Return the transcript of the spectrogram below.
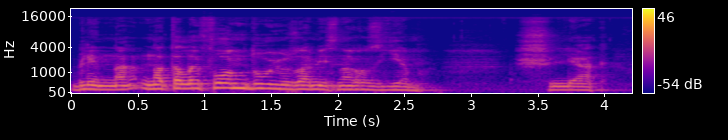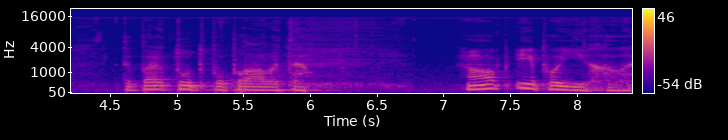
Блін, на, на телефон дую замість на роз'єм. Шляк. Тепер тут поправити. Оп, і поїхали.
